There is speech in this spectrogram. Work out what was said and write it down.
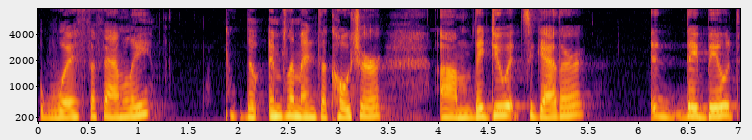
with the family the implement the culture um, they do it together. They build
